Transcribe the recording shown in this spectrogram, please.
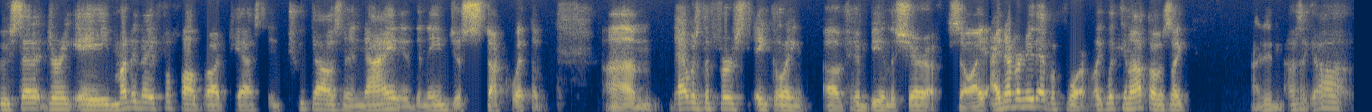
who said it during a Monday Night Football broadcast in 2009, and the name just stuck with him. Um, that was the first inkling of him being the sheriff. So I, I never knew that before. Like looking up, I was like, I didn't. I was like, oh,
